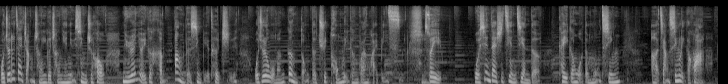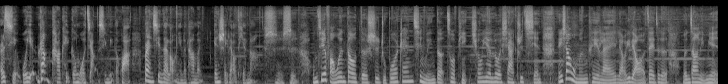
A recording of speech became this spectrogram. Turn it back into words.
我觉得在长成一个成年女性之后，女人有一个很棒的性别特质，我觉得我们更懂得去同理跟关怀彼此。是，所以我现在是渐渐的可以跟我的母亲啊讲心里的话。而且我也让他可以跟我讲心里的话，不然现在老年的他们跟谁聊天呢？是是，我们今天访问到的是主播詹庆林的作品《秋叶落下之前》。等一下我们可以来聊一聊，在这个文章里面，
